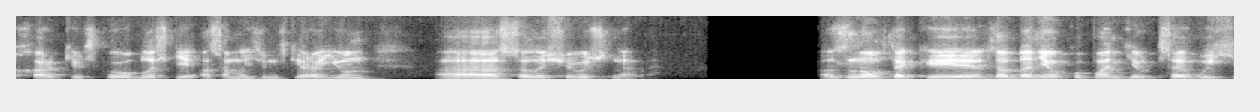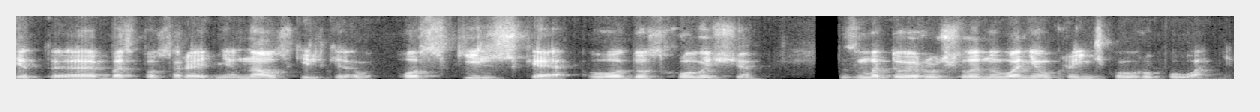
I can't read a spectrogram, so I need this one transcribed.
Харківської області, а саме Ізюмський район, е, селище Вишневе. Знов таки завдання окупантів це вихід е, безпосередньо на оскільки Оскільське водосховище з метою розчленування українського групування.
